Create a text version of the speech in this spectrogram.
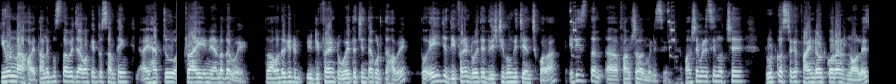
কিওর না হয়, তাহলে বুঝতে হবে যে আমাকে একটু something I have to try in another way তো আমাদেরকে একটু ডিফারেন্ট ওয়েতে চিন্তা করতে হবে। তো এই যে ডিফারেন্ট ওয়েতে দৃষ্টিভঙ্গি চেঞ্জ করা it is the functional medicine functional medicine হচ্ছে রুট কজটাকে ফাইন্ড আউট করার নলেজ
